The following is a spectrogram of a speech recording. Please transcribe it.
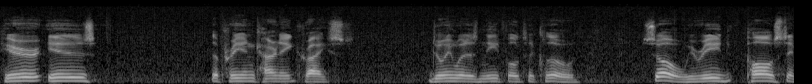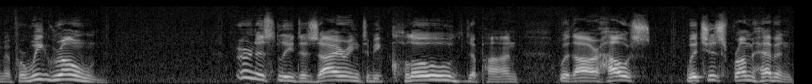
Here is the pre incarnate Christ doing what is needful to clothe. So we read Paul's statement For we groan, earnestly desiring to be clothed upon with our house which is from heaven,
